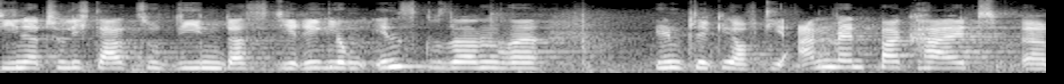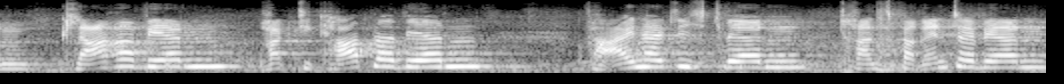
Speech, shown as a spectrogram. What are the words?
die natürlich dazu dienen, dass die Regelungen insbesondere im Hinblick auf die Anwendbarkeit ähm, klarer werden, praktikabler werden vereinheitlicht werden, transparenter werden.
